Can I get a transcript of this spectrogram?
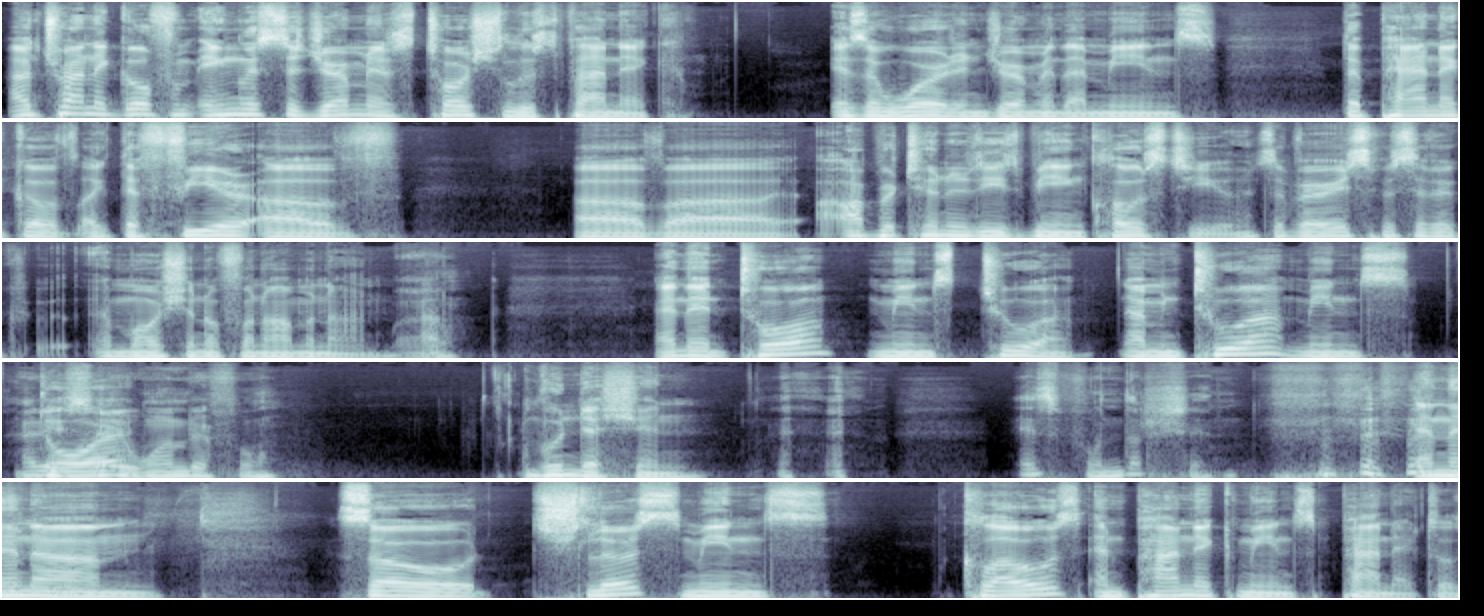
I'm trying to go from English to German. It's Torschlusspanik is a word in German that means the panic of like the fear of of uh, opportunities being close to you. It's a very specific emotional phenomenon. Wow. Uh, and then Tor means Tua. I mean Tua means How do you say door. wonderful? wunderschön. It's wunderschön. and then um so Schluss means close and panic means panic. So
